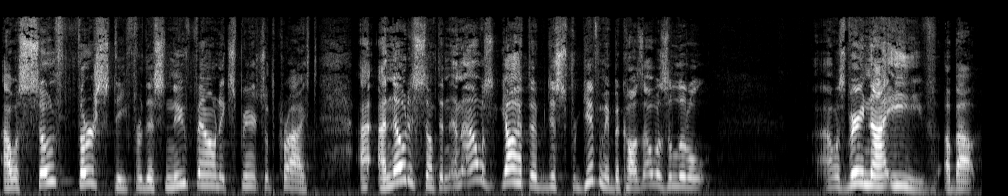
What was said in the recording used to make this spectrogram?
I was so thirsty for this newfound experience with Christ. I, I, noticed something, and I was, y'all have to just forgive me because I was a little, I was very naive about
